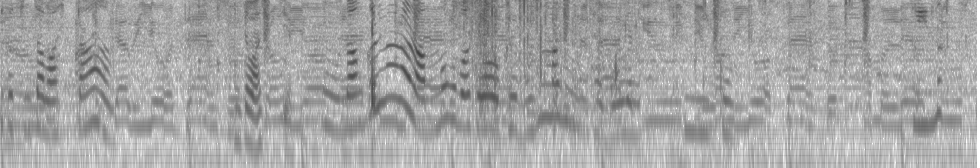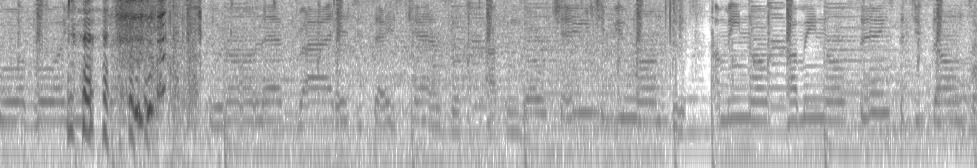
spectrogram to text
이거 진짜 맛있다. 진짜 맛있지? 응, 난 끝나라를 안 먹어봐서 그게 무슨 맛인지 잘 모르겠는데. 이거. 이나? I mean, no, I mean, no things that you don't do.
